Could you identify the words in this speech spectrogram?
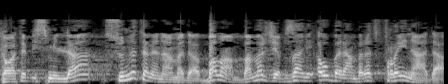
کەواتە بسم الله سنەتە لە نامەدا بەڵام بەمەرجێ بزانی ئەو بەرامبەرت فڕێی نادا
